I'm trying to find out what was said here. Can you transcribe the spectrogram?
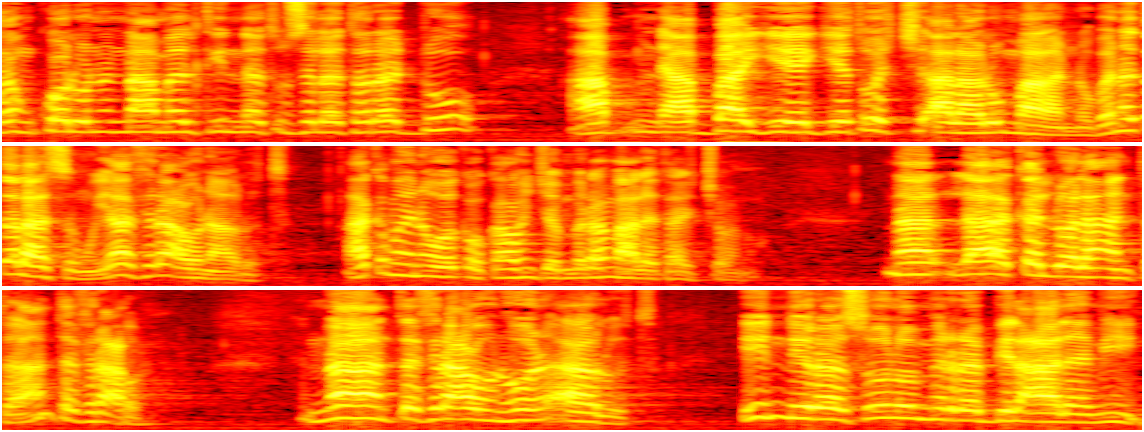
ተንኮሉንና መልቲነቱን ስለተረዱ አባዬ ጌቶች አላሉም ማለት ነው። በነጠላ ስሙ ያ ፊርአውን አሉት። አቅምህን ወቀው ካሁን ጀምረ ማለታቸው ነው እና ላአቀል ወላ አንተ አንተ ፊርአውን እና አንተ ፊርአውን ሆን አሉት። ኢኒ ረሱሉ ምን ረቢ ልዓለሚን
